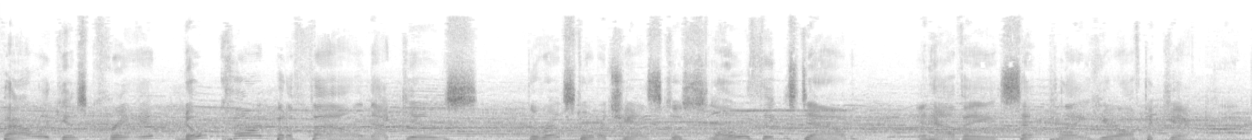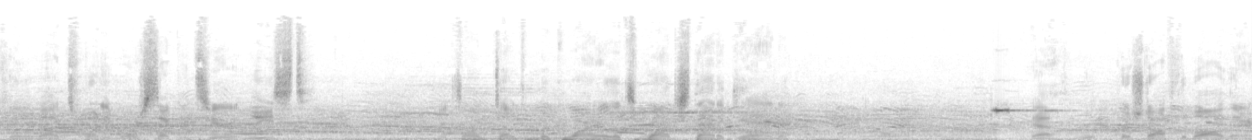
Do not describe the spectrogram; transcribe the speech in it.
foul against Creighton. No card, but a foul, and that gives the Red Storm a chance to slow things down and have a set play here off the kick. Kill about 20 more seconds here at least. It's on Duncan McGuire. Let's watch that again. Yeah, pushed off the ball there.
